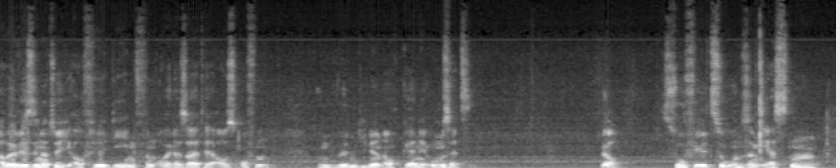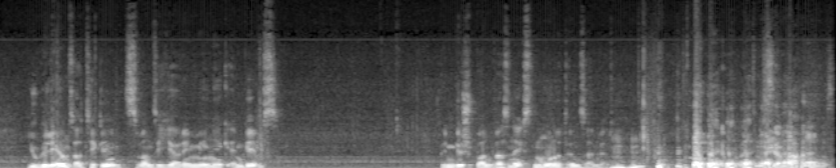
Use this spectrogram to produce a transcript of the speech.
aber wir sind natürlich auch für Ideen von eurer Seite aus offen und würden die dann auch gerne umsetzen. Ja, so viel zu unserem ersten Jubiläumsartikel, 20 Jahre Maniac M-Games. Bin gespannt, was nächsten Monat drin sein wird. Was du es ja machen musst.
